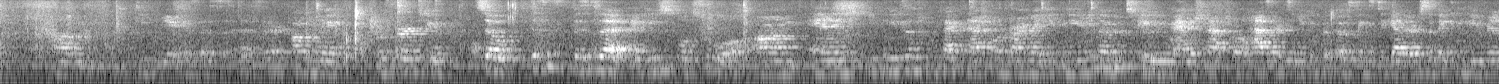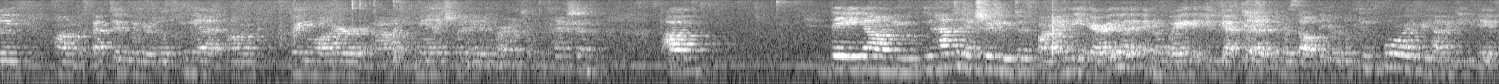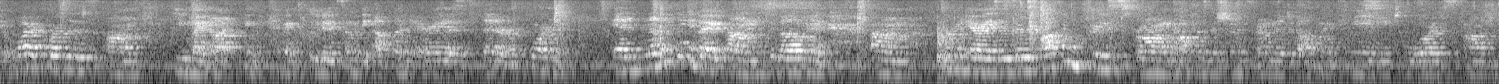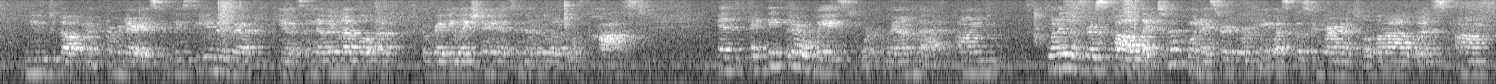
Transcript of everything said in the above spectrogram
um, DPAs, as, as they're commonly referred to. So this is this is a, a useful tool, um, and you can use them to protect the natural environment. You can use them to manage natural hazards, and you can put those things together so they can be um, effective when you're looking at um, rainwater uh, management and environmental protection. Um, they, um, you have to make sure you define the area in a way that you get the, the result that you're looking for. If you have a DPA for water courses, um, you might not have included some of the upland areas that are important. And another thing about um, development permit areas is there's often pretty strong opposition from the development community towards um, new development permit areas because they see it as a, you know, it's another level of, of regulation, it's another level of cost. And I think there are ways to work around that. Um, one of the first calls I took when I started working at West Coast Environmental Law was um,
